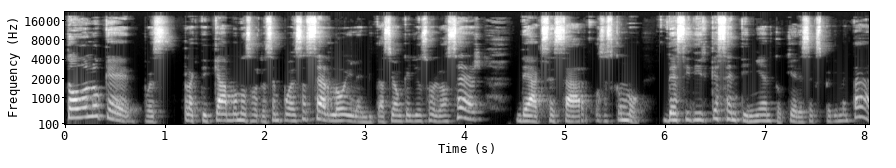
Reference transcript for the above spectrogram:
todo lo que pues practicamos nosotros en Puedes Hacerlo y la invitación que yo suelo hacer de accesar, o sea, es como decidir qué sentimiento quieres experimentar.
